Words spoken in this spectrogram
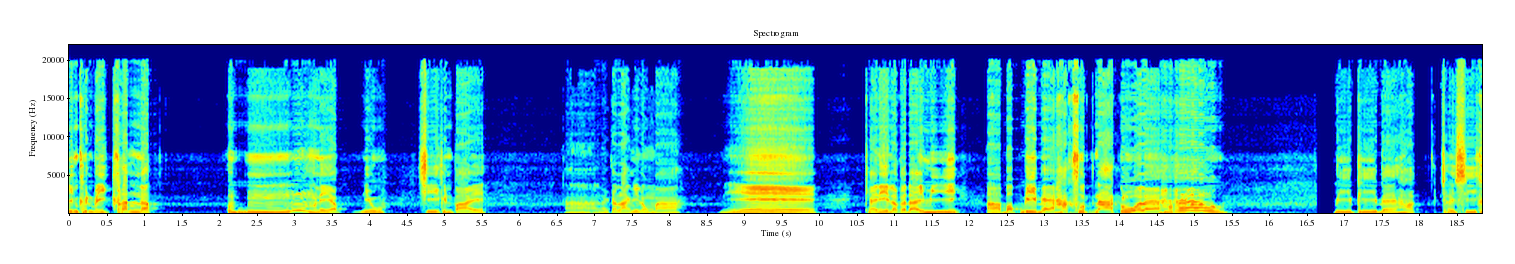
ยิ่งขึ้นไปอีกขั้นนะครับ อือหือนี่ครับ นิ้วชี้ขึ้นไป อ่า แล้วก็ล่างนี้ลงมา นี่ แค่นี้เราก็ได้หมี อ่า บ๊อบบี้แบร์ฮักสุดน่ากลัวแล้ว หมีผีแบร์ฮัก ใช้สีค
